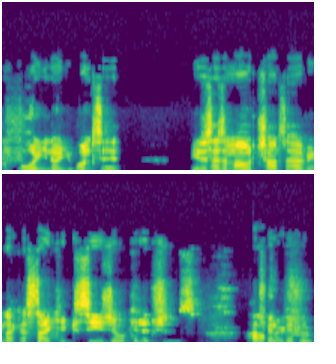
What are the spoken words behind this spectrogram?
before Hmm. you know you want it. He just has a mild chance of having like a psychic seizure or conniptions halfway through.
